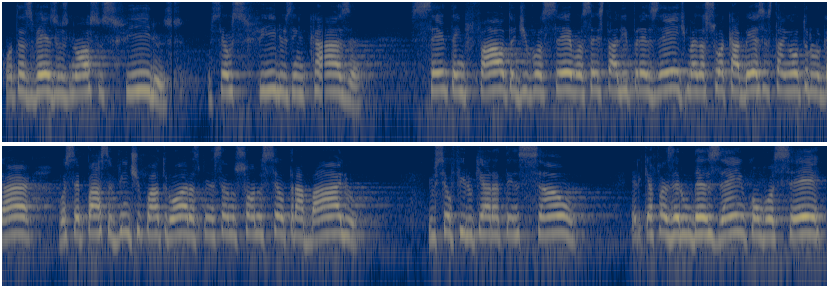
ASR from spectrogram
Quantas vezes os nossos filhos, os seus filhos em casa, sentem falta de você, você está ali presente, mas a sua cabeça está em outro lugar, você passa 24 horas pensando só no seu trabalho, e o seu filho quer atenção, ele quer fazer um desenho com você,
